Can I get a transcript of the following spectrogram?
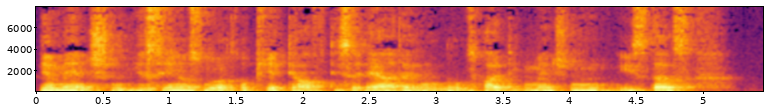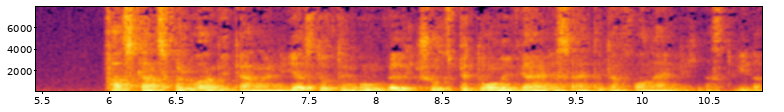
wir Menschen, wir sehen uns nur als Objekte auf dieser Erde. Und uns heutigen Menschen ist das fast ganz verloren gegangen. Erst durch den Umweltschutz betonen wir eine Seite davon eigentlich erst wieder.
